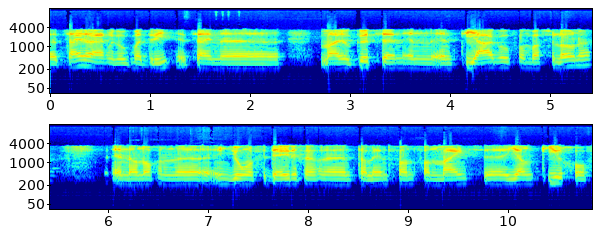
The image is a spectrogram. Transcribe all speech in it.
het zijn er eigenlijk ook maar drie. Het zijn Mario Götze en, en, Thiago van Barcelona. En dan nog een, een jonge verdediger, een talent van, van Mainz, Jan Kierhoff.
